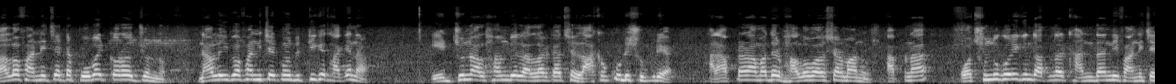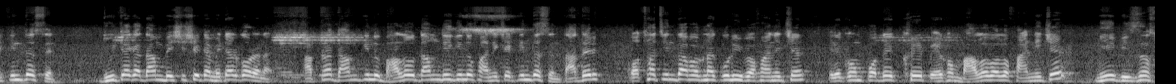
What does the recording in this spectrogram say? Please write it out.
ভালো ফার্নিচারটা প্রোভাইড করার জন্য। নাহলে ইভা ফার্নিচার কোনো টিকে থাকে না। এর জন্য আলহামদুলিল্লাহ আল্লাহর কাছে লাখো কোটি শুক্রিয়া। আর আপনারা আমাদের ভালোবাসার মানুষ আপনার পছন্দ করে কিন্তু আপনার খানদানি ফার্নিচার কিনতেছেন। দুই টাকা দাম বেশি সেটা মেটার করে না। আপনার দাম কিন্তু ভালো দাম দিয়ে কিন্তু ফার্নিচার কিনতেছেন। তাদের কথা চিন্তা ভাবনা করি বা ফার্নিচার এরকম পদক্ষেপ, এরকম ভালো ভালো ফার্নিচার নিয়ে বিজনেস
